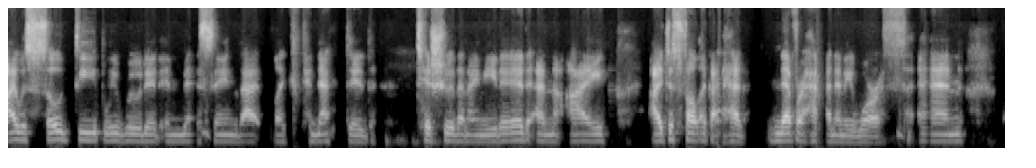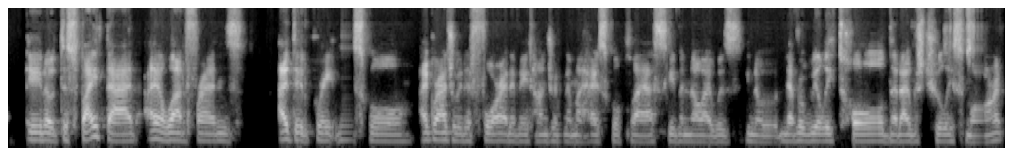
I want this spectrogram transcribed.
I was so deeply rooted in missing that like connected tissue that I needed. And I I just felt like I had never had any worth. And you know, despite that, I had a lot of friends I did great in school. I graduated four out of 800 in my high school class, even though I was, you know, never really told that I was truly smart.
